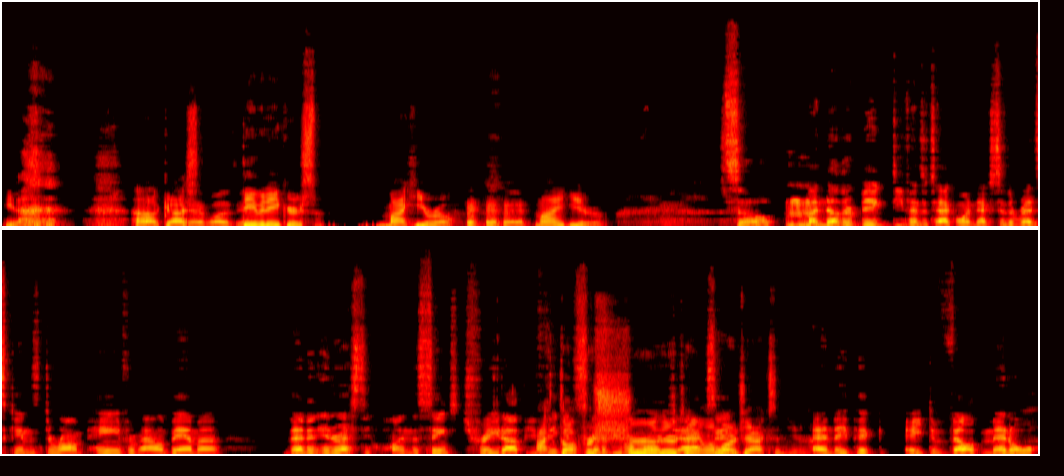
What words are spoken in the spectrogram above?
you know, oh gosh, yeah, was. yeah. David Akers, my hero, my hero. So another big defensive tackle went next to the Redskins, Da'Ron Payne from Alabama. Then an interesting one: the Saints trade up. You I think thought it's for going to be sure Lamar they were Jackson, taking Lamar Jackson here. and they pick a developmental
